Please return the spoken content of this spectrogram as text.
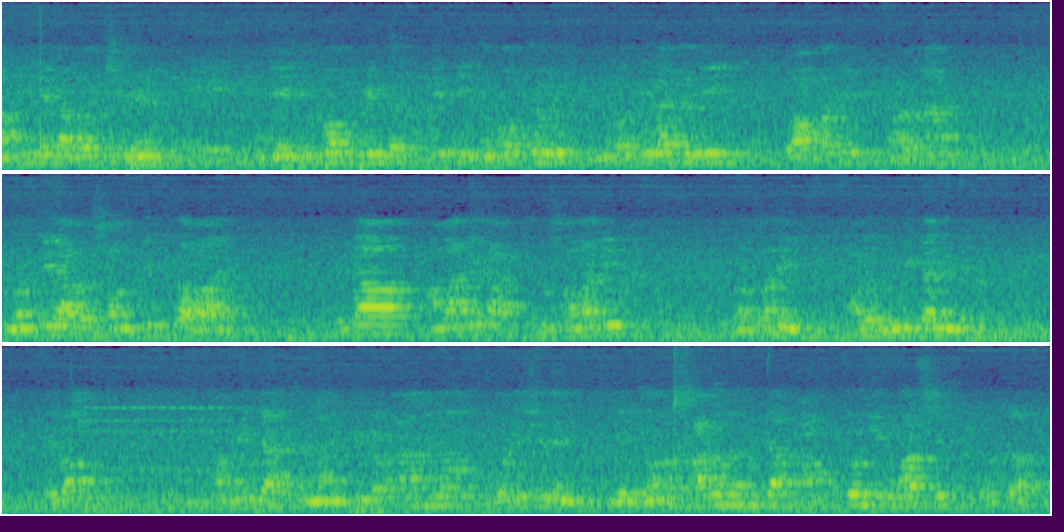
আপনি যেটা বলছিলেন যে যুবক যদি যুবক যুবতীরা যদি কোঅপারেটিভ ধারণার মধ্যে আরও সম্পৃক্ত হয়, এটা আমাদের আর্থিক সামাজিক গঠনে আরও ভূমিকা নেবে। এবং আপনি বিবেকানন্দ বলেছিলেন যে জনসাধারণকে আত্মনির্ভরশীল করতে হবে।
